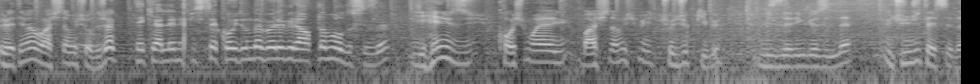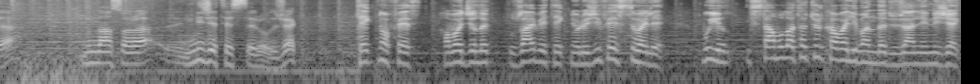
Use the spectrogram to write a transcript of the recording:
üretime başlamış olacak. Tekerlerini piste koyduğunda böyle bir rahatlama oldu sizde. Henüz koşmaya başlamış bir çocuk gibi bizlerin gözünde. Üçüncü testi daha. Bundan sonra nice testleri olacak. Teknofest, Havacılık, Uzay ve Teknoloji Festivali bu yıl İstanbul Atatürk Havalimanı'nda düzenlenecek.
